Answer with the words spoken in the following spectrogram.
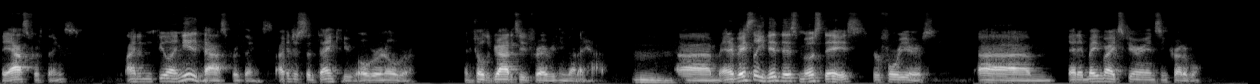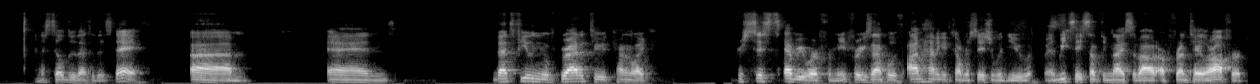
they ask for things. I didn't feel I needed to ask for things. I just said thank you over and over, and felt gratitude for everything that I had. Mm. Um, and I basically did this most days for four years um, and it made my experience incredible. And I still do that to this day. Um, and that feeling of gratitude kind of like persists everywhere for me. For example, if I'm having a conversation with you and we say something nice about our friend Taylor Offer,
